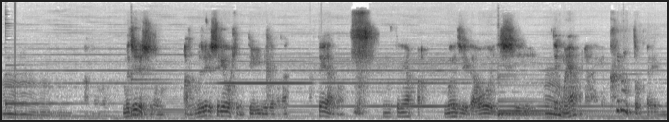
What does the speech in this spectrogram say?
うんうんうんあの無印のあの無印良品っていう意味でもなくて、あの本当にやっぱ無地が多いし、ん。でもやっぱ、ね、黒とかよりも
